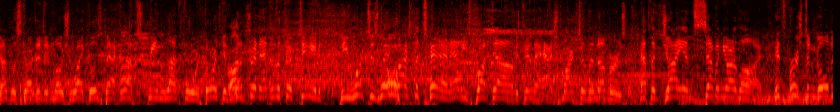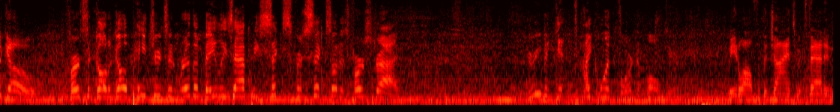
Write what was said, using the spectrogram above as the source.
Douglas started in motion right, goes back left, screen left for Thornton. Run. Runs ahead to the 15. He works his way oh. past the 10, and he's brought down between the hash marks and the numbers at the Giants' seven yard line. It's first and goal to go. First and goal to go. Patriots in rhythm. Bailey Zappe six for six on his first drive. You're even getting Tyquan Thornton involved here. Meanwhile, for the Giants, McFadden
